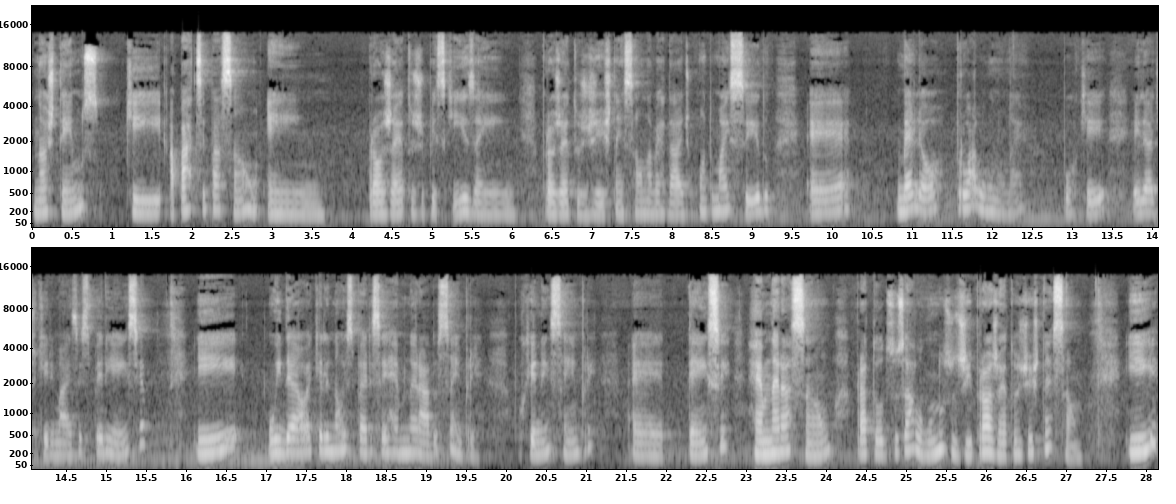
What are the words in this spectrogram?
nós temos que a participação em projetos de pesquisa, em projetos de extensão, na verdade, quanto mais cedo é melhor para o aluno, né? Porque ele adquire mais experiência e o ideal é que ele não espere ser remunerado sempre, porque nem sempre é, tem-se remuneração para todos os alunos de projetos de extensão. E,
